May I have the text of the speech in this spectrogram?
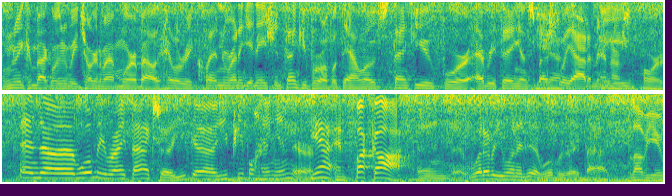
When we come back, we're going to be talking about more about Hillary Clinton, Renegade Nation. Thank you for all the downloads. Thank you for everything, and especially Yes, Adam and, and our Eve. support. And uh, we'll be right back. So you uh, you people hang in there. Yeah, and fuck off. And uh, whatever you want to do, we'll be right back. Love you.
